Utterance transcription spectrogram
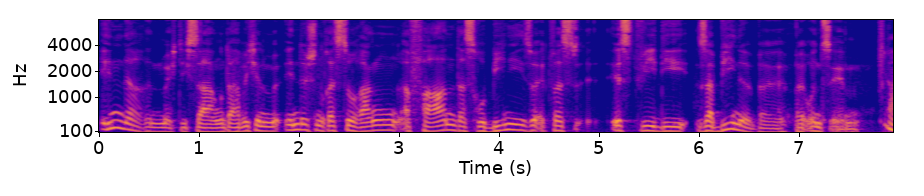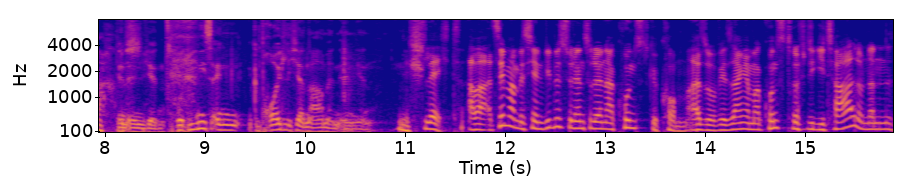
Inderin, möchte ich sagen. Und da habe ich im indischen Restaurant erfahren, dass Rubini so etwas ist wie die Sabine bei, bei uns eben Ach, in Indien. Rubini ist ein gebräuchlicher Name in Indien. Nicht schlecht. Aber erzähl mal ein bisschen, wie bist du denn zu deiner Kunst gekommen? Also wir sagen ja mal, Kunst trifft digital und dann,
